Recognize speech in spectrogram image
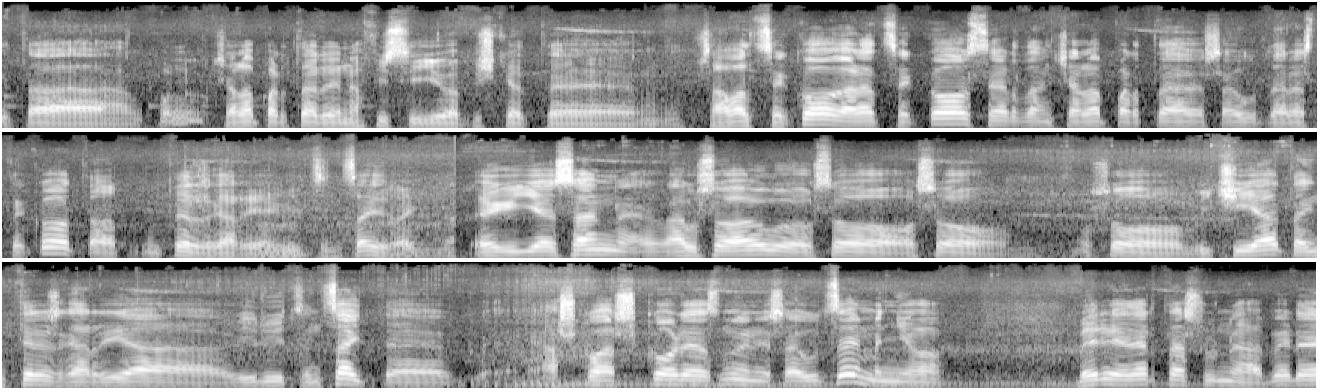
eta bueno, txalapartaren afizioa pixkat e, zabaltzeko, garatzeko, zer dan txalaparta sagutarazteko eta interesgarria egitzen zaiz, bai. Egia esan, auzo hau oso, oso, oso bitxia eta interesgarria iruditzen zait. E, asko askore ez nuen ezagutzen, baina bere edertasuna, bere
